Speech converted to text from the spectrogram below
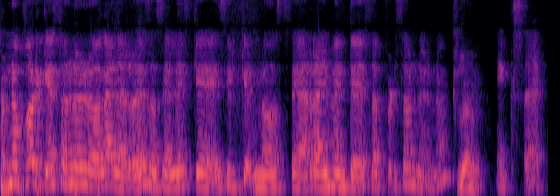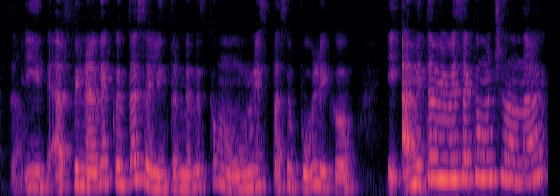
no, no porque solo lo haga las redes sociales quiere decir que no sea realmente esa persona, ¿no? Claro. Exacto. Y al final de cuentas el Internet es como un espacio público y a mí también me saca mucho onda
